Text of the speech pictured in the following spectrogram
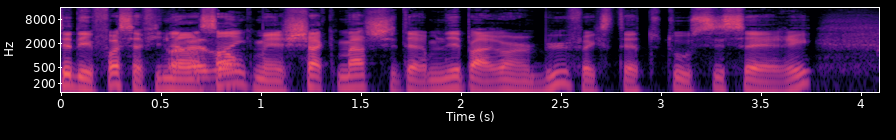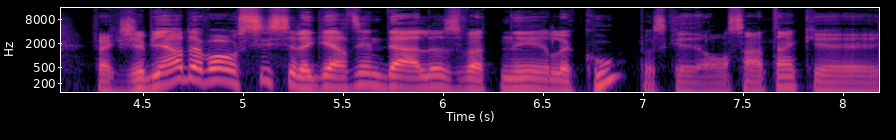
sais, des fois, ça finit en 5, mais chaque match s'est terminé par un but, fait que c'était tout aussi serré. Fait que j'ai bien hâte de voir aussi si le gardien de Dallas va tenir le coup, parce qu'on s'entend que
